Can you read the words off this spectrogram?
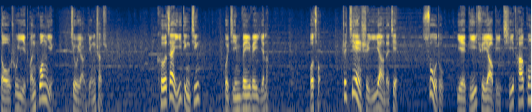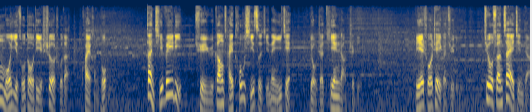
抖出一团光影，就要迎上去。可在一定惊，不禁微微一愣。不错，这剑是一样的剑，速度也的确要比其他攻魔一族斗帝射出的快很多，但其威力却与刚才偷袭自己那一剑有着天壤之别。别说这个距离，就算再近点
